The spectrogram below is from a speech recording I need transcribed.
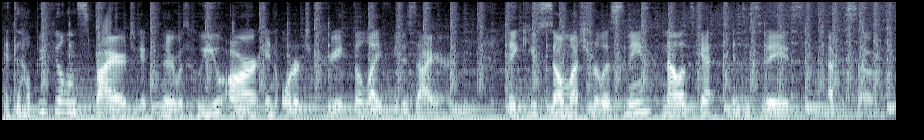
and to help you feel inspired to get clear with who you are in order to create the life you desire. Thank you so much for listening. Now let's get into today's episode.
